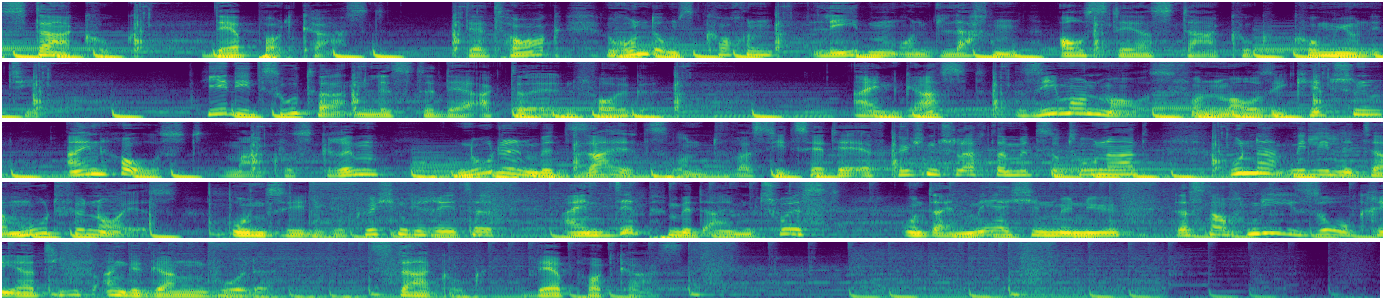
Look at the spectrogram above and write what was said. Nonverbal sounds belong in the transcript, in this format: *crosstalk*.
Starcook, der Podcast. Der Talk rund ums Kochen, Leben und Lachen aus der Starcook Community. Hier die Zutatenliste der aktuellen Folge. Ein Gast Simon Maus von Mausi Kitchen, ein Host Markus Grimm, Nudeln mit Salz und was die ZDF Küchenschlacht damit zu tun hat, 100 Milliliter Mut für Neues, unzählige Küchengeräte, ein Dip mit einem Twist und ein Märchenmenü, das noch nie so kreativ angegangen wurde. Starcook, der Podcast.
